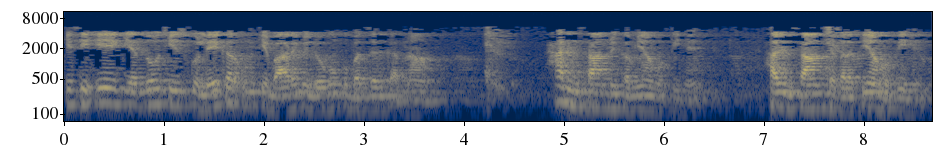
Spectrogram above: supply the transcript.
کسی ایک یا دو چیز کو لے کر ان کے بارے میں لوگوں کو بدل کرنا ہر انسان میں کمیاں ہوتی ہیں۔ ہر انسان سے غلطیاں ہوتی ہیں۔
